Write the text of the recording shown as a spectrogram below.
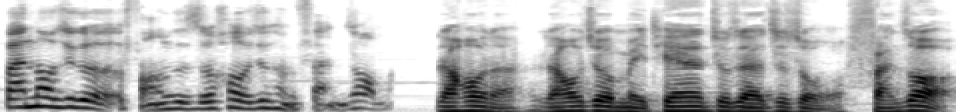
搬到这个房子之后就很烦躁嘛。然后呢？然后就每天就在这种烦躁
